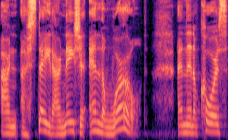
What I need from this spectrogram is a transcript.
our, our state, our nation, and the world. And then, of course,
